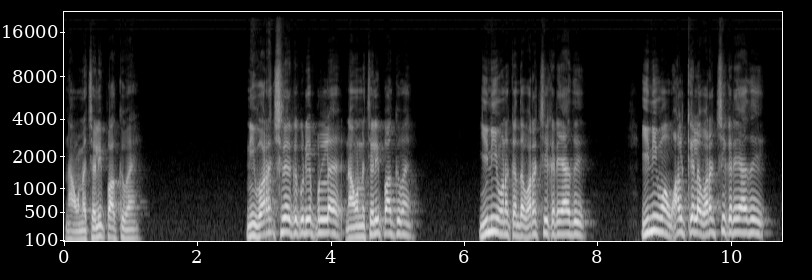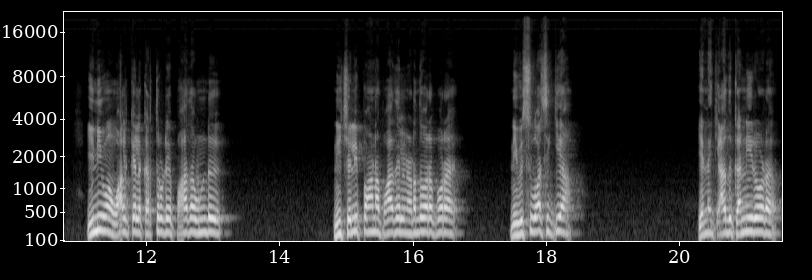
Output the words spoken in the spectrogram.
நான் உன்னை செழிப்பாக்குவேன். நீ வறட்சியில் இருக்கக்கூடிய பிள்ளை நான் உன்னை செழிப்பாக்குவேன். இனி உனக்கு அந்த வறட்சி கிடையாது. இனி உன் வாழ்க்கையில் வறட்சி கிடையாது. இனி உன் வாழ்க்கையில் கர்த்தருடைய பாதை உண்டு. நீ செழிப்பான பாதையில் நடந்து வர போகிற நீ விசுவாசிக்கியா? என்னைக்காவது கண்ணீரோட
